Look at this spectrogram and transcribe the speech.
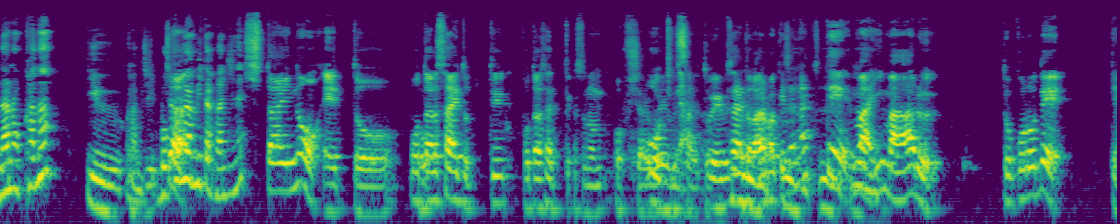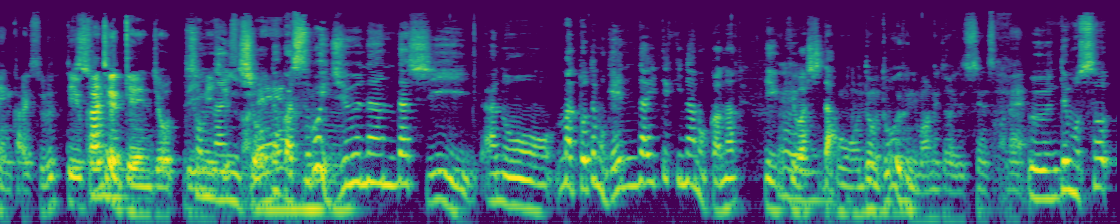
なのかなっていう感じ。僕じゃあが見た感じね。主体の、えっと、ポータルサイトっていうポータルサイトっていうかそのオフィシャル大きなウェブサイト。があるわけじゃなくて、うん。まあ、今あるところで展開するっていう感じが現状っていうイメそんな印ージですかね。象。だからすごい柔軟だしあの、まあ、とても現代的なのかなっていう気はした、うん。でもどういうふうにマネタイズしてるんですかね。うん、でもそ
